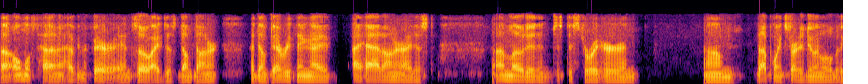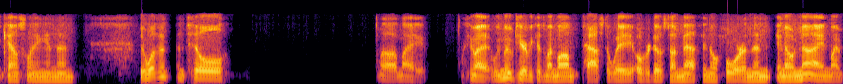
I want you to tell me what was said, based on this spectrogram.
uh, almost had, having an affair and so I just dumped on her. I dumped everything I I had on her. I just unloaded and just destroyed her and um that point started doing a little bit of counseling and then it wasn't until uh my see my we moved here because my mom passed away overdosed on meth in '04, and then in '09 my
